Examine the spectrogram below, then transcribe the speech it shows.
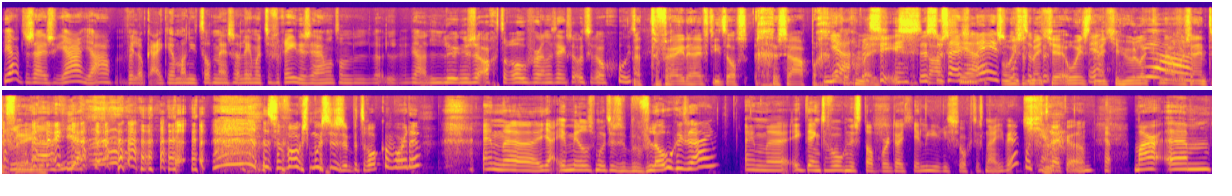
ja, toen zeiden ze ja, ja, we willen ook eigenlijk helemaal niet dat mensen alleen maar tevreden zijn. Want dan ja, leunen ze achterover en dan denken ze, oh, het is wel goed. Ja, tevreden heeft iets als gezapig. Ja, toch een precies. Beetje. Dus toen zeiden ze, nee, hoe is het met je, hoe is het met je huwelijk? Nou, we zijn tevreden. Ja. dus vervolgens moesten ze betrokken worden. En uh, ja, inmiddels moeten ze bevlogen zijn. En uh, ik denk de volgende stap wordt dat je lyrisch ochtends naar je werk moet trekken. Ja. Maar um,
